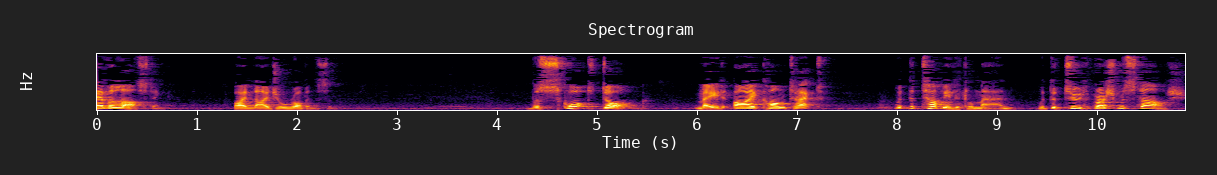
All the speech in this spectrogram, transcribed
Everlasting by Nigel Robinson. The squat dog made eye contact with the tubby little man with the toothbrush moustache,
